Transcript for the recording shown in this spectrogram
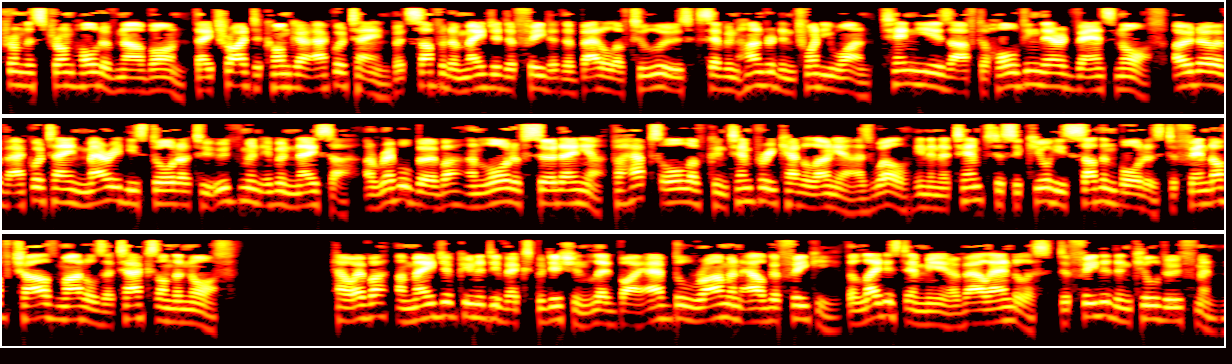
From the stronghold of Narbonne, they tried to conquer Aquitaine but suffered a major defeat at the Battle of Toulouse 721. Ten years after halting their advance north, Odo of Aquitaine married his daughter to Uthman ibn Nasser, a rebel Berber and lord of Cerdanya, perhaps all of contemporary Catalonia as well, in an attempt to secure his southern borders to fend off Charles Martel's attacks on the north. However, a major punitive expedition led by Abdul Rahman al-Ghafiqi, the latest emir of Al-Andalus, defeated and killed Uthman.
